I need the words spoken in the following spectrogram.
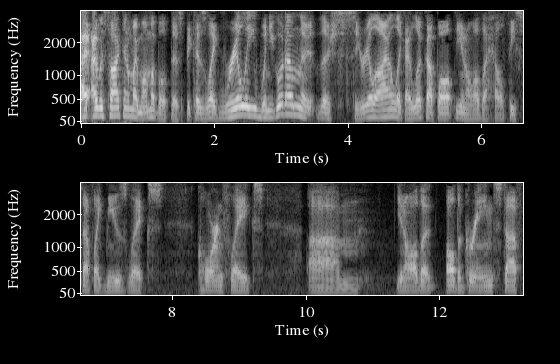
I, I was talking to my mom about this because, like, really, when you go down the the cereal aisle, like, I look up all you know all the healthy stuff like Mueslix, corn flakes, um, you know all the all the grain stuff.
